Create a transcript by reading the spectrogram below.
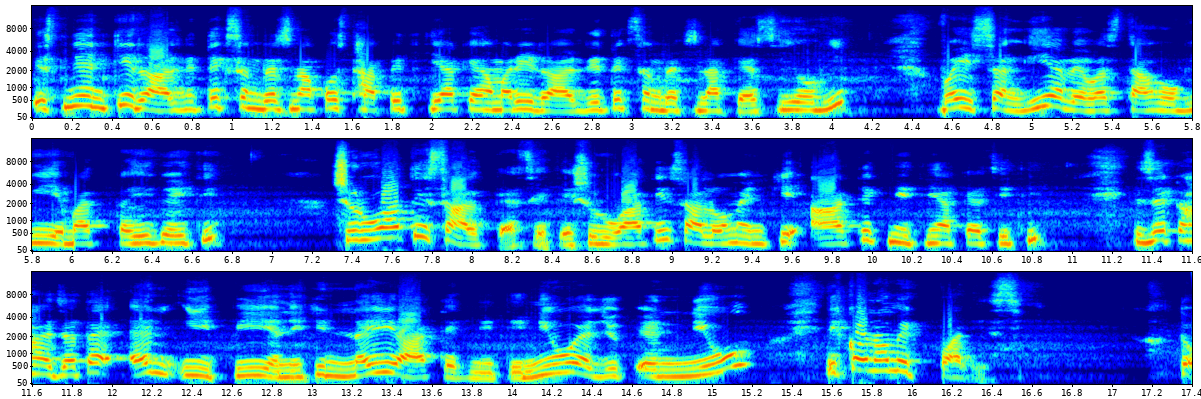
इसने इनकी राजनीतिक संरचना को स्थापित किया कि हमारी राजनीतिक संरचना कैसी होगी, वही संघीय व्यवस्था होगी, ये बात कही गई थी। शुरुआती साल कैसे थे? शुरुआती सालों में इनकी आर्थिक नीतियाँ कैसी थी? इसे कहा जाता है एनईपी यानी कि नई आर्थिक नीति न्यू न्यू इकोनॉमिक पॉलिसी तो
